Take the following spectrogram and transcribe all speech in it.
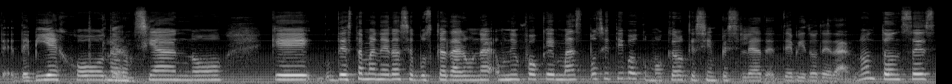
de, viejo, de anciano, que de esta manera se busca dar una, un enfoque más positivo como creo que siempre se le ha debido de dar, ¿no? Entonces,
